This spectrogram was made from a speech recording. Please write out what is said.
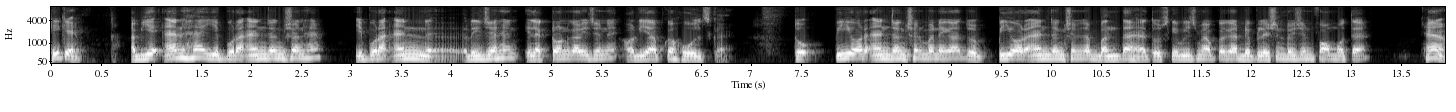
ठीक है? अब ये एन है, ये पूरा एन जंक्शन है, ये पूरा एन रीजन है इलेक्ट्रॉन का रीजन है और ये आपका होल्स का है। तो पी और एन जंक्शन बनेगा जो पी और एन जंक्शन जब बनता है तो उसके बीच में आपका क्या डिप्लेशन रीजन फॉर्म होता है है ना?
